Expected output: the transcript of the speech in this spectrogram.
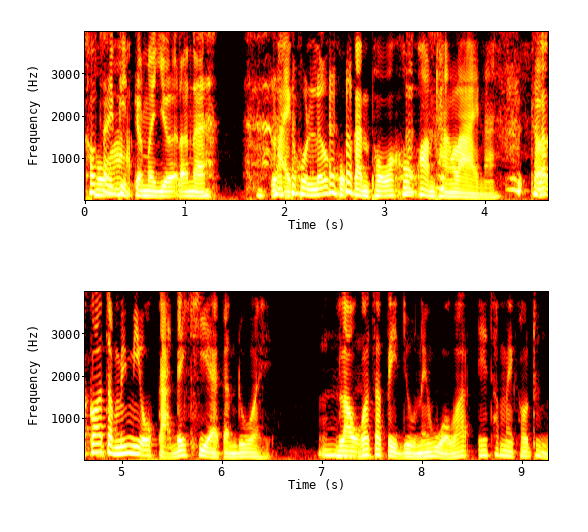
เข้าใจผิดกันมาเยอะแล้วนะ หลายคนเลิกคบกันเพราะว่าข้อความทางไลน์นะครับแล้วก็จะไม่มีโอกาสได้เคลียร์กันด้วย เราก็จะติดอยู่ในหัวว่า เอ๊ะทำไมเขาถึง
